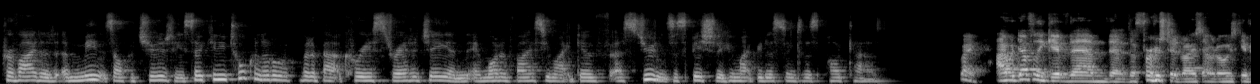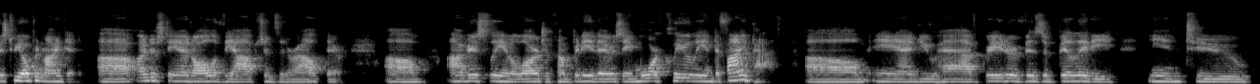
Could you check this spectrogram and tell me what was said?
provided immense opportunities. So, can you talk a little bit about career strategy and, and what advice you might give uh, students, especially who might be listening to this podcast? Right. I would definitely give them the, the first advice I would always give is to be open minded, uh, understand all of the options that are out there. Um, obviously, in a larger company, there's a more clearly and defined path, um, and you have greater visibility into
